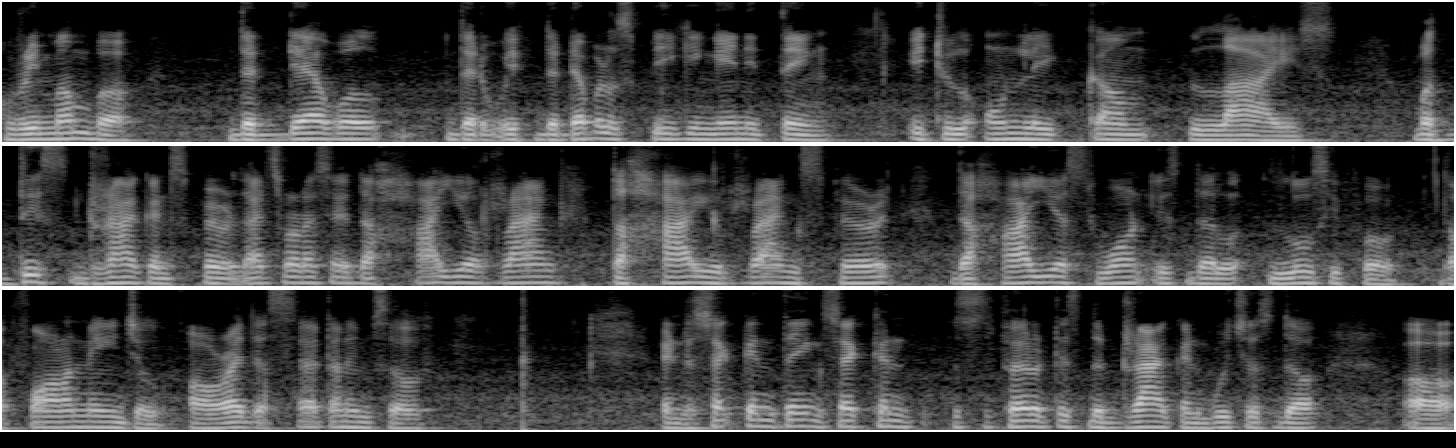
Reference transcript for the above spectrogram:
Remember the devil that if the devil is speaking anything it will only come lies. But this dragon spirit that's what i said the higher rank the higher rank spirit the highest one is the lucifer the fallen angel. All right the satan himself. And the second thing second spirit is the dragon which is the uh,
